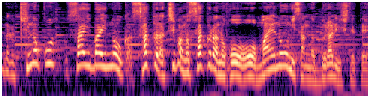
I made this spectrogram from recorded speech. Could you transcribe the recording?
なんかキノコ栽培農家、桜、千葉の桜の方を前の海さんがぶらりしてて、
